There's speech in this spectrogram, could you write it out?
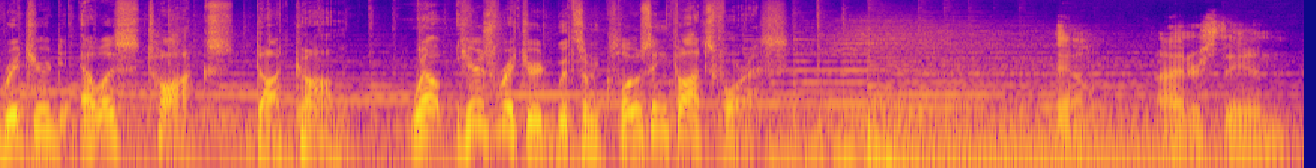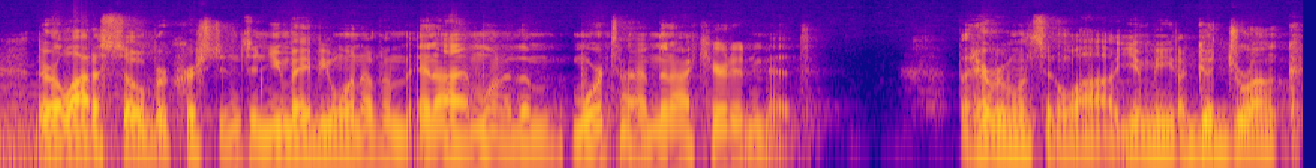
richardellistalks.com. Well, here's Richard with some closing thoughts for us. Now, I understand there are a lot of sober Christians, and you may be one of them, and I am one of them more time than I care to admit. But every once in a while, you meet a good drunk,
